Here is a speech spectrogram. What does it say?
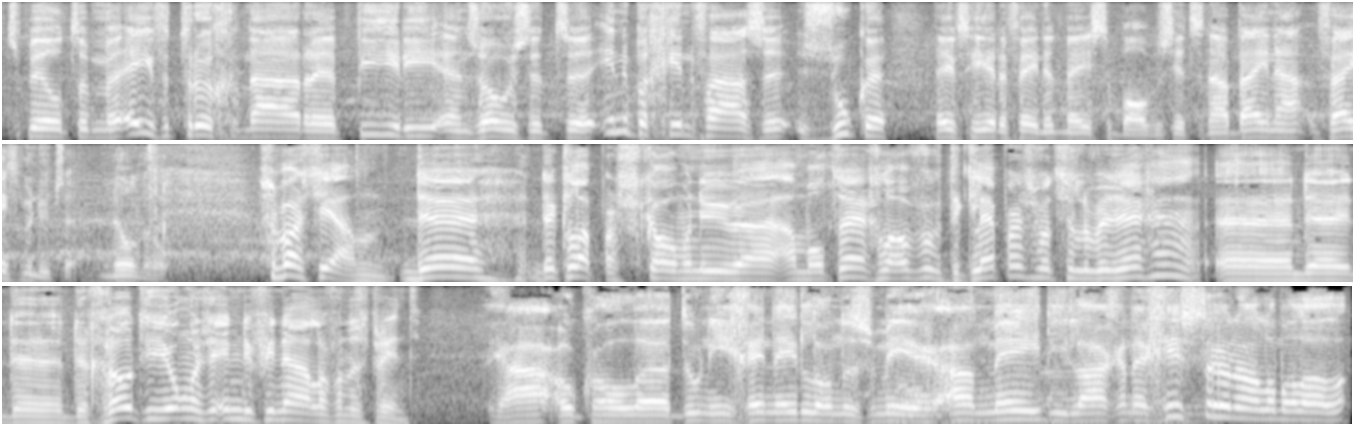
Speelt hem even terug naar Piri. En zo is het in de beginfase zoeken. Heeft Heerenveen het meeste balbezit. Na bijna 5 minuten 0-0. Sebastian, de, de klappers komen nu uh, aan bod, geloof ik. De kleppers, wat zullen we zeggen? Uh, de, de, de grote jongens in de finale van de sprint. Ja, ook al uh, doen hier geen Nederlanders meer aan mee. Die lagen er gisteren allemaal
